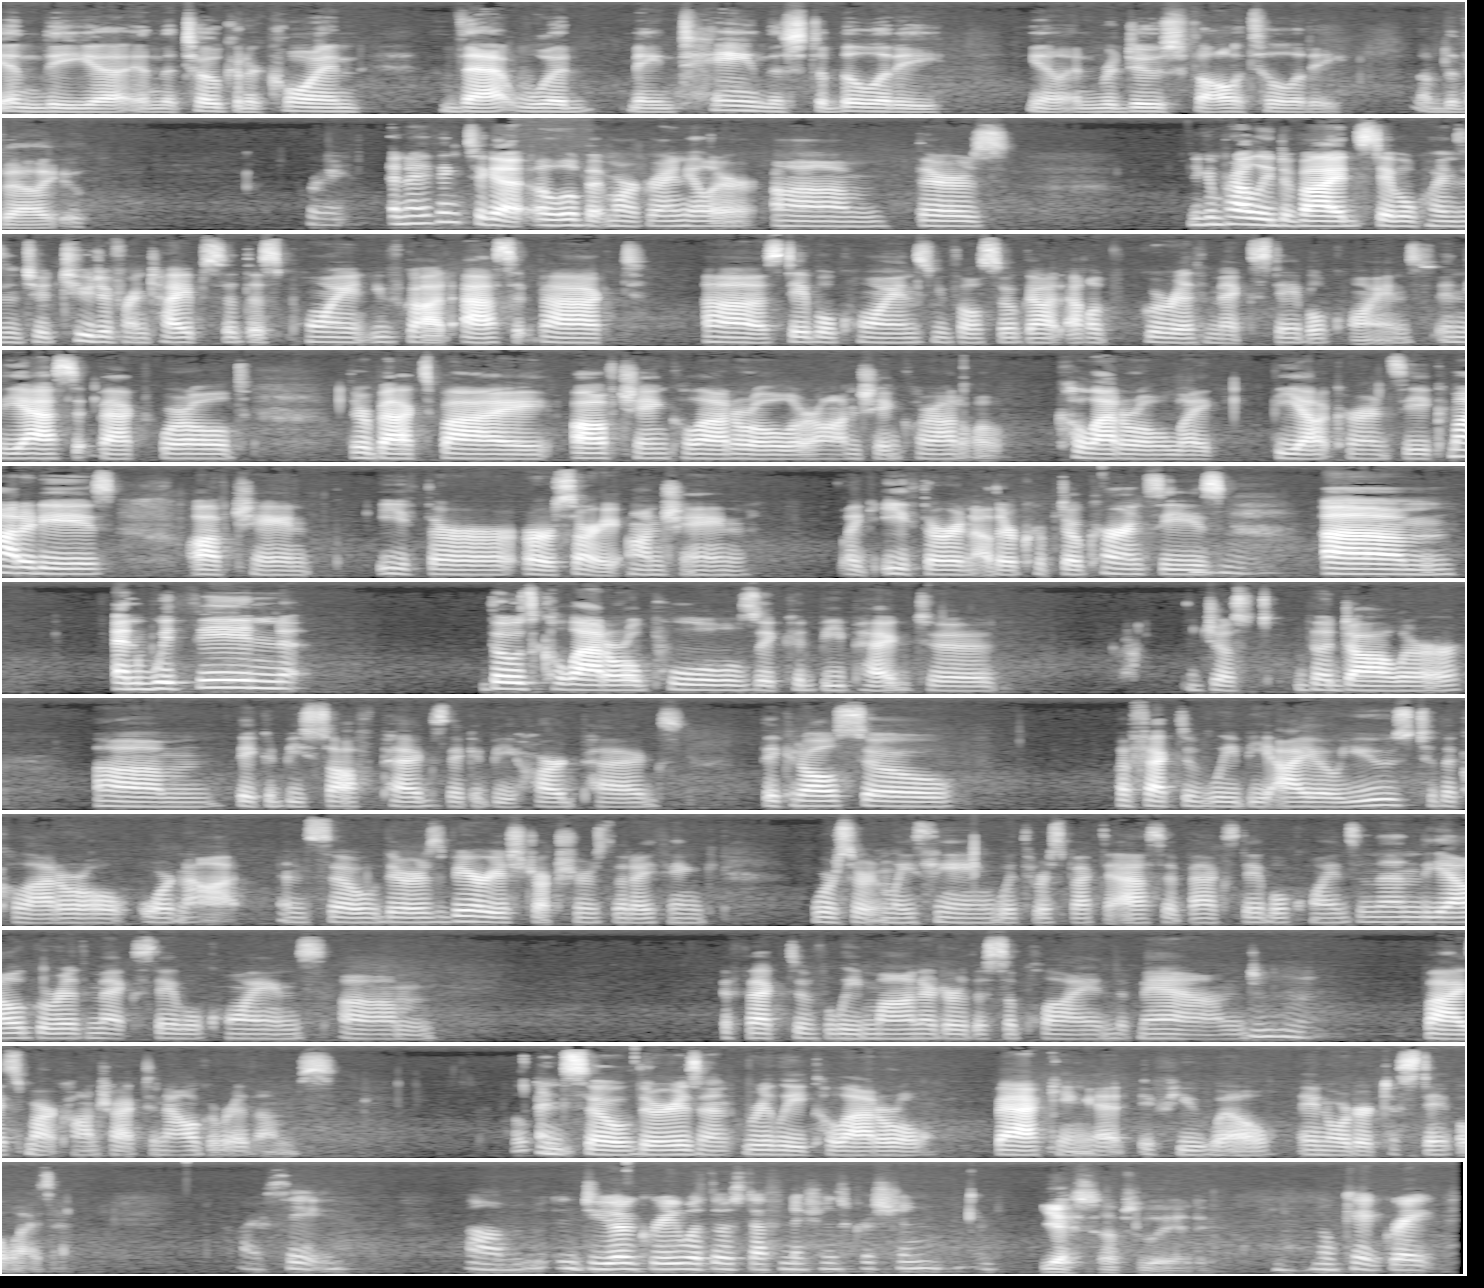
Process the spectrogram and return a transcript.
in the uh, in the token or coin that would maintain the stability, you know, and reduce volatility of the value. Right, and I think to get a little bit more granular, um, there's you can probably divide stablecoins into two different types at this point. You've got asset-backed uh, stablecoins. You've also got algorithmic stablecoins. In the asset-backed world, they're backed by off-chain collateral or on-chain collateral, collateral like fiat currency commodities, off-chain ether, or sorry, on-chain like ether and other cryptocurrencies. Mm-hmm. Um, and within those collateral pools, it could be pegged to just the dollar. Um, they could be soft pegs, they could be hard pegs. They could also effectively be IOUs to the collateral or not. And so there's various structures that I think we're certainly seeing with respect to asset-backed stablecoins. And then the algorithmic stablecoins um, effectively monitor the supply and demand mm-hmm. by smart contract and algorithms. Okay. And so there isn't really collateral backing it, if you will, in order to stabilize it. I see. Um, do you agree with those definitions, Christian? Yes, absolutely, I do. Okay, great.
